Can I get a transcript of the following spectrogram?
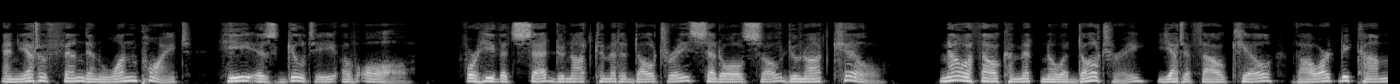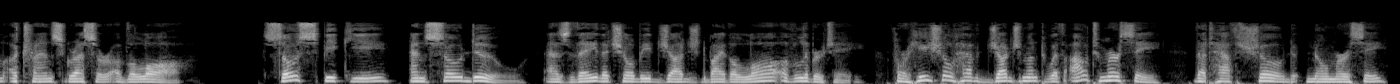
and yet offend in one point, he is guilty of all. For he that said, Do not commit adultery, said also, Do not kill. Now if thou commit no adultery, yet if thou kill, thou art become a transgressor of the law. So speak ye, and so do, as they that shall be judged by the law of liberty. For he shall have judgment without mercy, that hath showed no mercy,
